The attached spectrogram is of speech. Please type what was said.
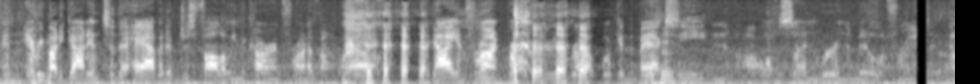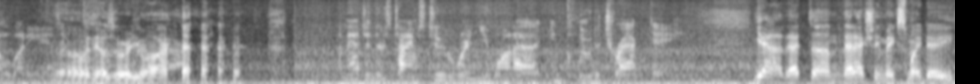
And everybody got into the habit of just following the car in front of them. Well, the guy in front probably threw the route book in the back Mm-hmm. seat, and all of a sudden we're in the middle of France and nobody is. No one knows where you are. Imagine there's times too when you want to include a track day. yeah, that um, that actually makes my day,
